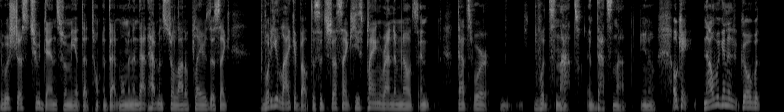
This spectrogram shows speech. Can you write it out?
It was just too dense for me at that at that moment, and that happens to a lot of players. It's like, what do you like about this? It's just like he's playing random notes, and that's where what's not, and that's not you know. Okay, now we're gonna go with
